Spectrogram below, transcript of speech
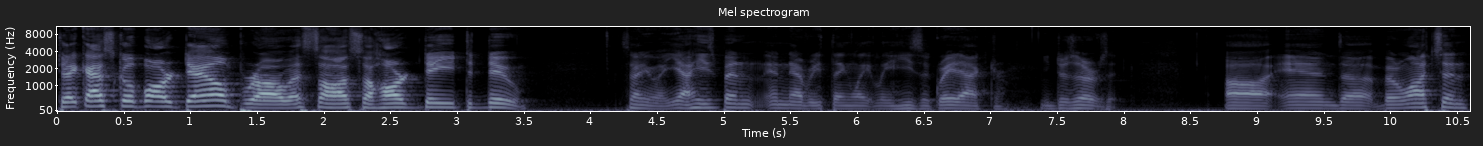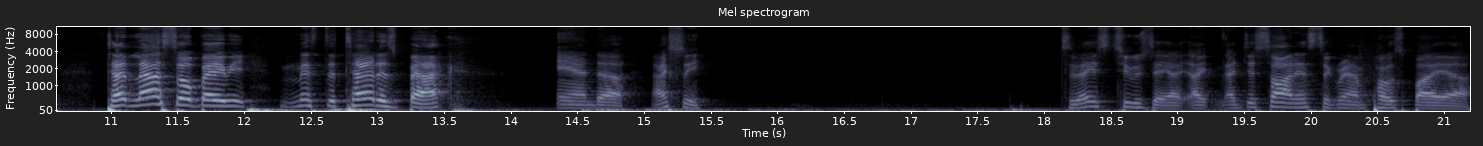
Take Escobar down, bro. That's, a, that's a hard deed to do. So anyway, yeah, he's been in everything lately. He's a great actor. He deserves it. Uh, and uh, been watching Ted Lasso, baby. Mr. Ted is back. And uh, actually, today's Tuesday. I, I, I, just saw an Instagram post by uh,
